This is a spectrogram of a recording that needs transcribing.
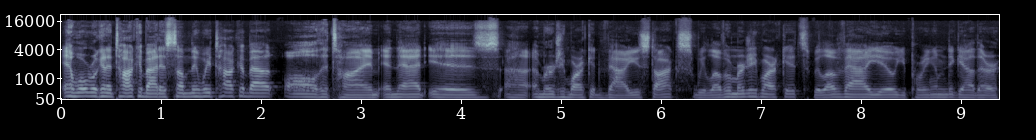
And what we're going to talk about is something we talk about all the time, and that is uh, emerging market value stocks. We love emerging markets, we love value. You bring them together,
